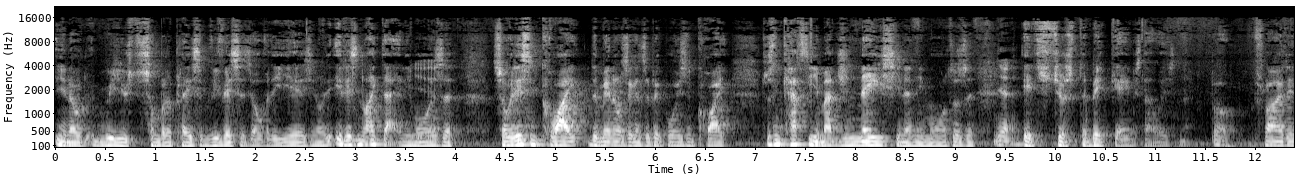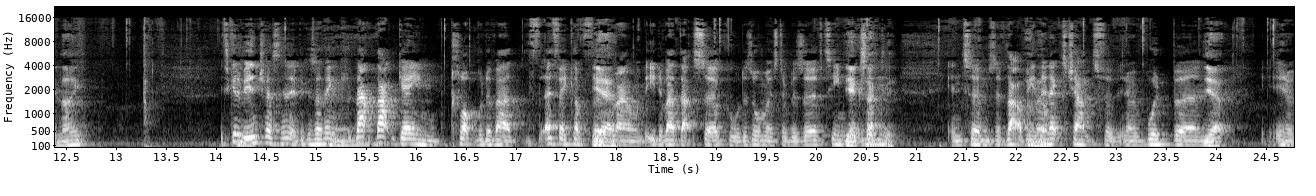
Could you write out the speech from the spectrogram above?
You know, we used to some of the places we visited over the years. You know, it isn't like that anymore, Yeah. is it? So it isn't quite the minnows against the big boys. Isn't quite doesn't catch the imagination anymore, does it? Yeah. It's just the big games now, isn't it? But Friday night, It's going to be interesting, isn't it? Because I think that, that game, Klopp would have had the FA Cup third Yeah. round. He'd have had that circled as almost a reserve team. Yeah, exactly. In terms of that would be the next chance for you know Woodburn. Yeah. You know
